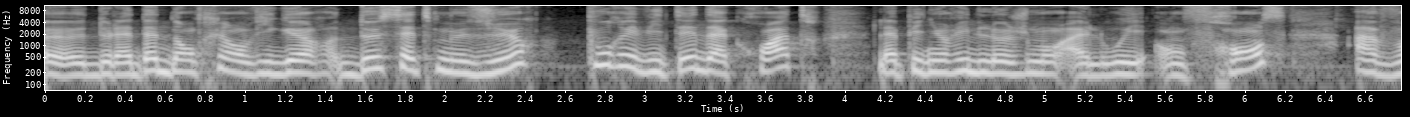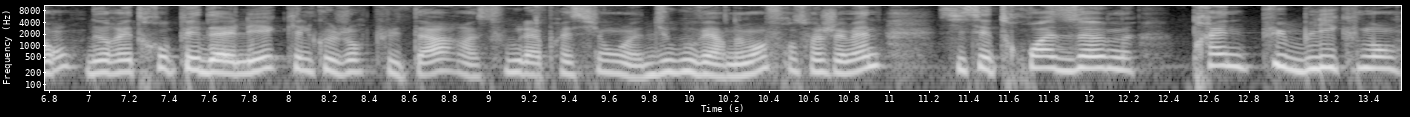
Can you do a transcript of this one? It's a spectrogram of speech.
euh, de la date d'entrée en vigueur de cette mesure pour éviter d'accroître la pénurie de logements louer en France, avant de rétro-pédaler quelques jours plus tard sous la pression du gouvernement. François Gemène, si ces trois hommes prennent publiquement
